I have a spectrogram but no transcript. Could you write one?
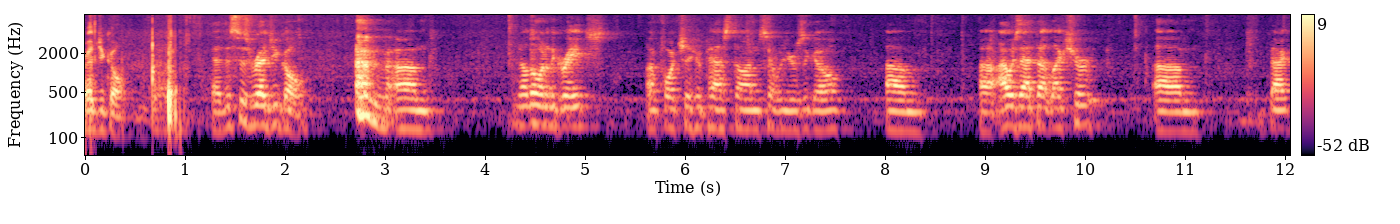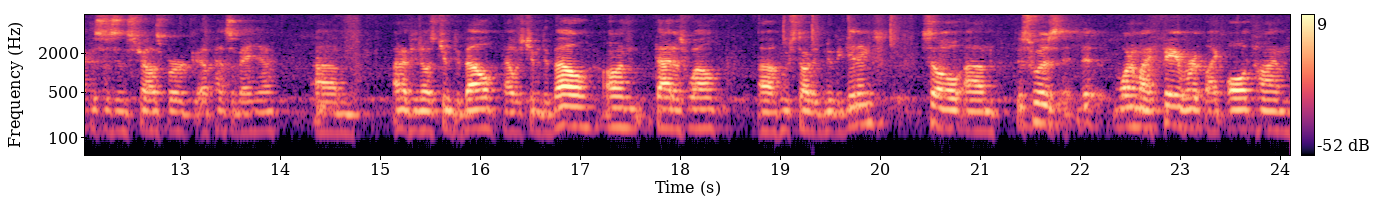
Reggie Gold. Yeah, this is Reggie Gold. um, another one of the greats, unfortunately, who passed on several years ago. Um, uh, I was at that lecture um, back, this was in Stroudsburg, uh, Pennsylvania. Um, I don't know if you know, it's Jim Dubel. That was Jim Dubel on that as well, uh, who started New Beginnings. So um, this was one of my favorite, like all-time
